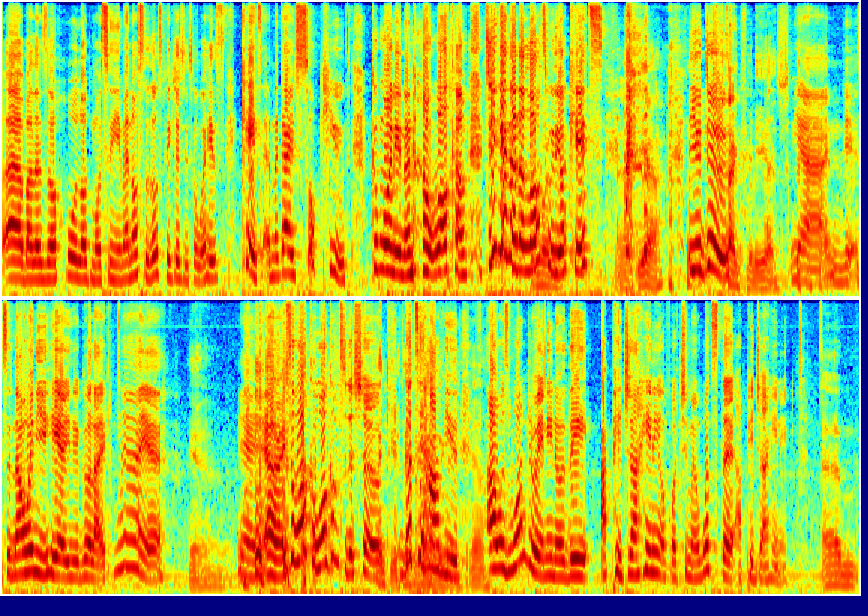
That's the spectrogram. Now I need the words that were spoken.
uh, but there's a whole lot more to him. And also those pictures you saw were his kids, and the guy is so cute. Good morning, and welcome. Do you get that a lot with your kids? Uh, yeah. you do? Thankfully, yes. Yeah, and yeah. So now when you hear, you go like, yeah, yeah. Yeah. Yeah, yeah, all right. So welcome, welcome to the show. Thank you. Good Thank to you for have you. Yeah. I was wondering, you know, the Apejahene of Okyeman. What's the Apejahene? Um,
